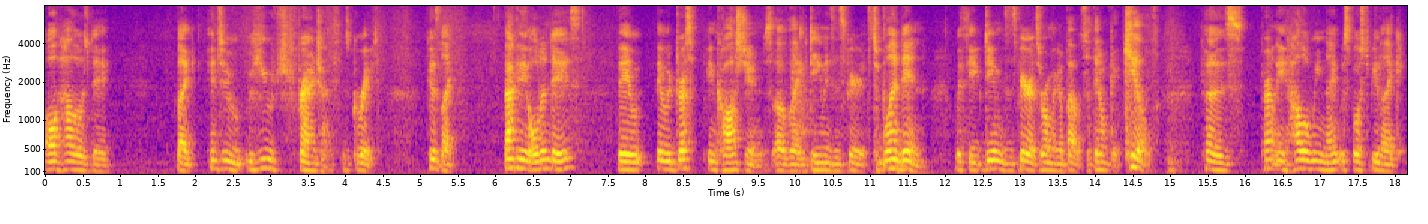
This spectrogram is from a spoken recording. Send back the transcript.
All Hallows Day, like, into a huge franchise. It's great. Because, like, back in the olden days, they, they would dress in costumes of, like, demons and spirits to blend in with the demons and spirits roaming about so they don't get killed. Because apparently Halloween night was supposed to be, like,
